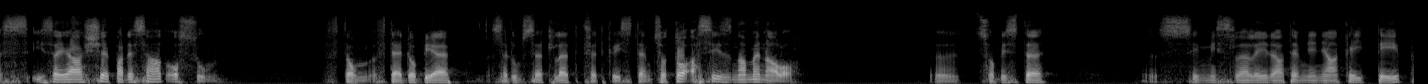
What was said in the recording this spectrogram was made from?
z Izajáše 58 v, tom, v té době 700 let před Kristem? Co to asi znamenalo? Co byste si mysleli? Dáte mě nějaký tip?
